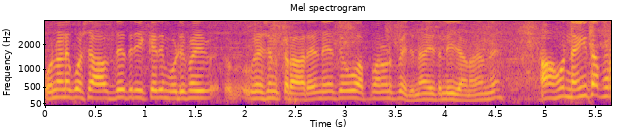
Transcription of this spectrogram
ਉਹਨਾਂ ਨੇ ਕੁਝ ਆਪਦੇ ਤਰੀਕੇ ਦੀ ਮੋਡੀਫਿਕੇਸ਼ਨ ਕਰਾ ਰਹੇ ਨੇ ਤੇ ਉਹ ਆਪਾਂ ਉਹਨਾਂ ਨੂੰ ਭੇਜਣਾ ਇਟਲੀ ਜਾਣਾ ਉਹਨੇ। ਆਹੋ ਨਹੀਂ ਤਾਂ ਫਿਰ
